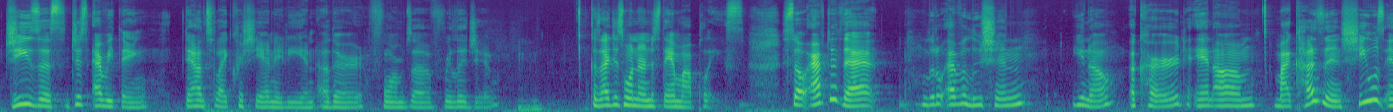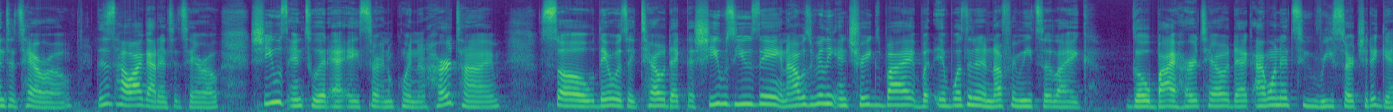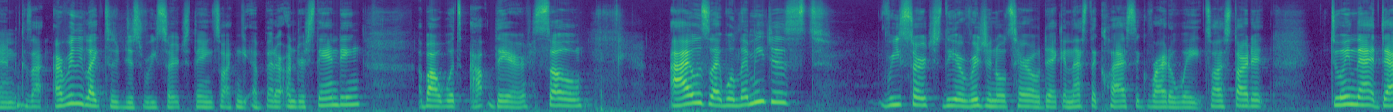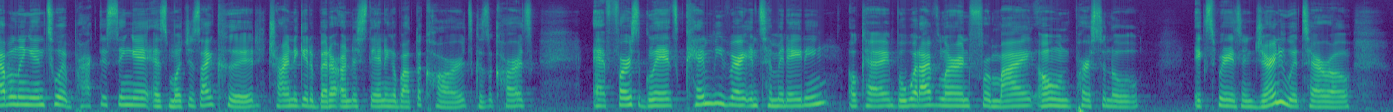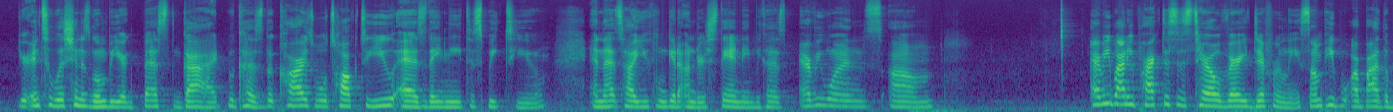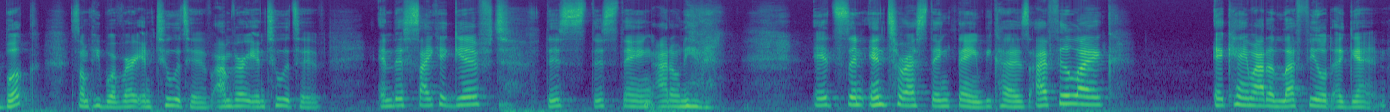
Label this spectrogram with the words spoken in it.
Jesus, just everything, down to like Christianity and other forms of religion because I just want to understand my place. So after that, little evolution, you know, occurred, and um, my cousin, she was into tarot. This is how I got into tarot. She was into it at a certain point in her time. So there was a tarot deck that she was using, and I was really intrigued by it, but it wasn't enough for me to like go buy her tarot deck. I wanted to research it again because I, I really like to just research things so I can get a better understanding about what's out there. So I was like, well, let me just researched the original tarot deck, and that's the classic Rider Waite. So I started doing that, dabbling into it, practicing it as much as I could, trying to get a better understanding about the cards because the cards at first glance can be very intimidating, okay? But what I've learned from my own personal experience and journey with tarot, your intuition is going to be your best guide because the cards will talk to you as they need to speak to you. And that's how you can get an understanding because everyone's um everybody practices tarot very differently. Some people are by the book, some people are very intuitive. I'm very intuitive. And this psychic gift, this this thing, I don't even it's an interesting thing because I feel like it came out of left field again.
